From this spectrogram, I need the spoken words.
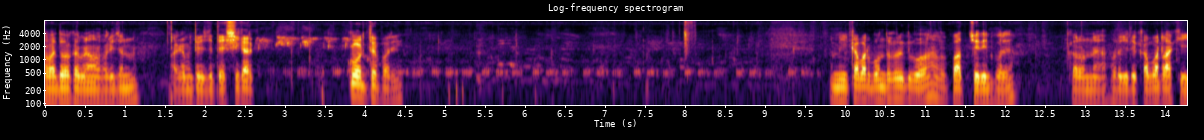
সবাই দোয়া করবেন আমার পাখির জন্য। আগামীতে যেতে শিকার করতে পারি। আমি খাবার বন্ধ করে দেবো, পাঁচ, ছয় দিন পরে। কারণ পরে যদি খাবার রাখি,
